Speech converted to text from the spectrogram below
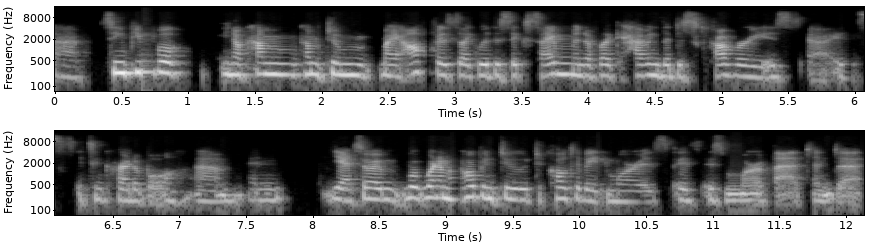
uh, seeing people, you know, come come to my office like with this excitement of like having the discovery is uh, it's it's incredible. Um, and yeah, so I'm, what I'm hoping to to cultivate more is is, is more of that. And uh,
